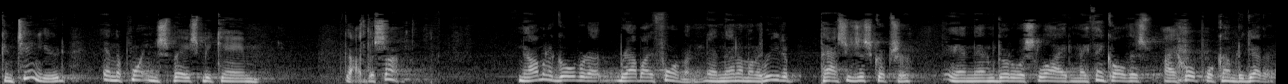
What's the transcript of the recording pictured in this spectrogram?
continued, and the point in space became God the Son. Now I'm going to go over to Rabbi Fohrman, and then I'm going to read a passage of Scripture, and then go to a slide, and I think all this, I hope, will come together.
